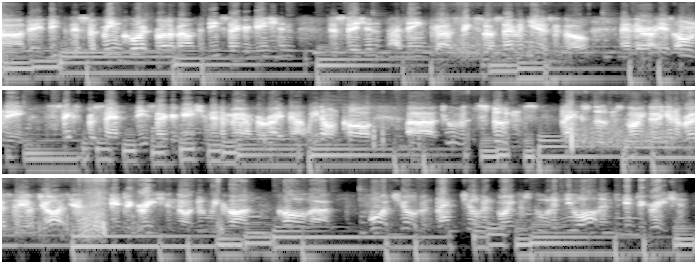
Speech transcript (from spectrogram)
uh, the, the Supreme Court brought about the desegregation decision, I think, uh, six or seven years ago, and there is only 6% desegregation in America right now. We don't call uh, two students, black students going to the University of Georgia integration, nor do we call, call uh, four children, black children going to school in New Orleans integration,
